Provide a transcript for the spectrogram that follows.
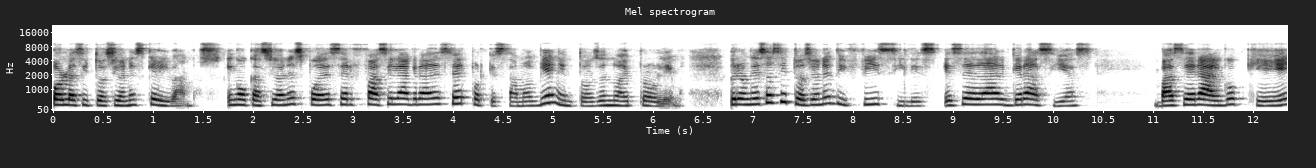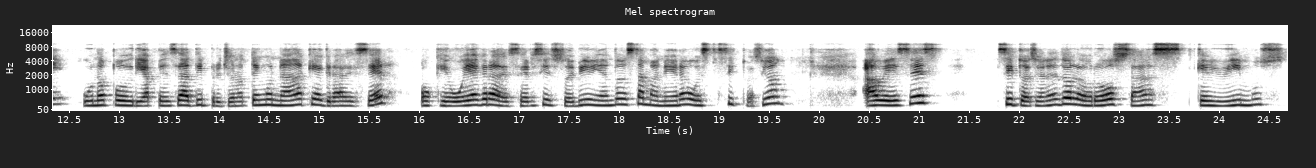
por las situaciones que vivamos. En ocasiones puede ser fácil agradecer porque estamos bien, entonces no hay problema. Pero en esas situaciones difíciles, ese dar gracias va a ser algo que uno podría pensar, pero yo no tengo nada que agradecer o que voy a agradecer si estoy viviendo de esta manera o esta situación. A veces situaciones dolorosas que vivimos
